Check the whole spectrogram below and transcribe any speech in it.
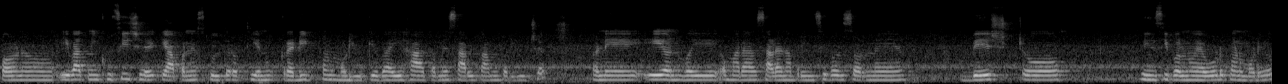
પણ એ વાતની ખુશી છે કે આપણને સ્કૂલ તરફથી એનું ક્રેડિટ પણ મળ્યું કે ભાઈ, હા, તમે સારું કામ કર્યું છે. અને એ અન્વયે અમારા શાળાના પ્રિન્સિપલ સરને બેસ્ટ પ્રિન્સિપલનો એવોર્ડ પણ મળ્યો.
